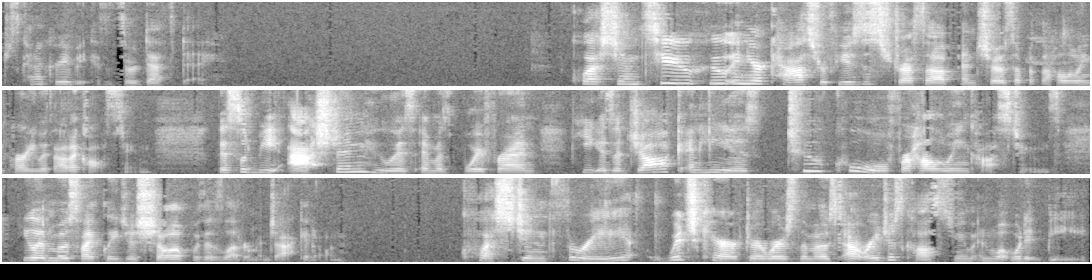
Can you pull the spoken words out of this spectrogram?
Which is kind of creepy because it's her death day. Question two, who in your cast refuses to dress up and shows up at the Halloween party without a costume? This would be Ashton, who is Emma's boyfriend. He is a jock and he is too cool for Halloween costumes. He would most likely just show up with his Letterman jacket on. Question three, which character wears the most outrageous costume and what would it be?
